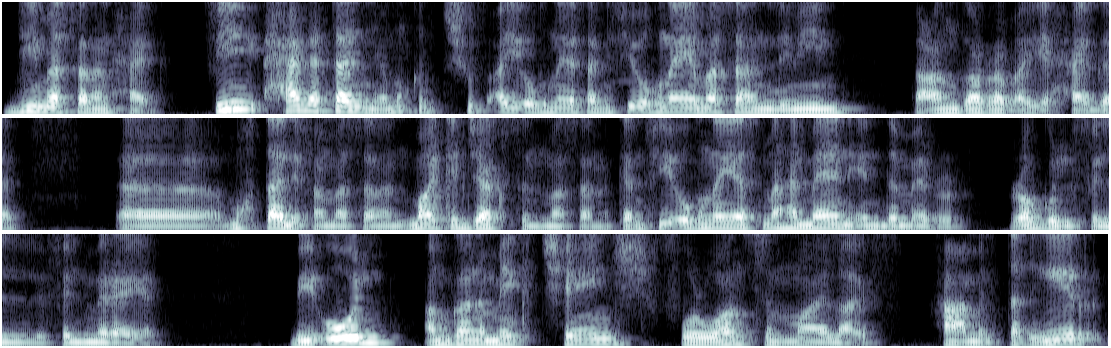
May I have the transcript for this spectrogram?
دي مثلا حاجة. في حاجة تانية ممكن تشوف أي أغنية تانية. في أغنية مثلا لمين؟ تعال نجرب أي حاجة. آه مختلفة مثلا. مايكل جاكسون مثلا. كان في أغنية اسمها Man in the Mirror رجل في في المراية. بيقول I'm gonna make change for once in my life. هعمل تغيير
